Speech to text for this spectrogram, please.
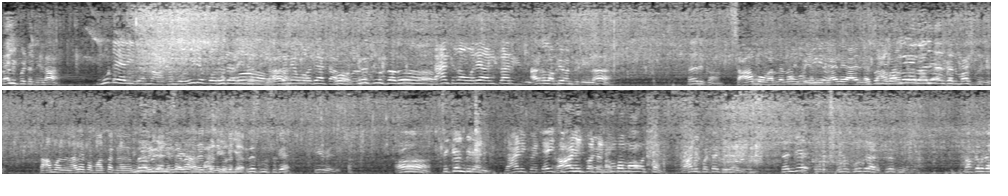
வேலைக்கு போயிட்டு இருந்தீங்களா மூட்டை ஏறிட்டு வந்தான் நம்ம வீடியோ வந்தீங்களா? உடனே ஒரே கிறிஸ்மஸ் அதுவும் பேண்ட் எல்லாம் ஒரே அழுக்கா இருக்குது. அதனால அப்படியே வந்துட்டீங்களா? சரிக்கா. சாமு வரலன்னா இப்ப எனக்கு வேலையே இப்ப சாமு வரலனா வேலையா இருக்காது மாஸ்டருக்கு. சாமு வந்ததுனால இப்ப கொடுத்தாரு கிறிஸ்மஸுக்கு ஆ சிக்கன் பிரியாணி. ராணிப்பேட்டை ராணிப்பேட்டை நம்ம மாவட்டம். ராணிப்பேட்டை பிரியாணி. செஞ்சு உங்களுக்கு கொடுக்குறாரு கிறிஸ்மஸ் மக்களுக்கு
